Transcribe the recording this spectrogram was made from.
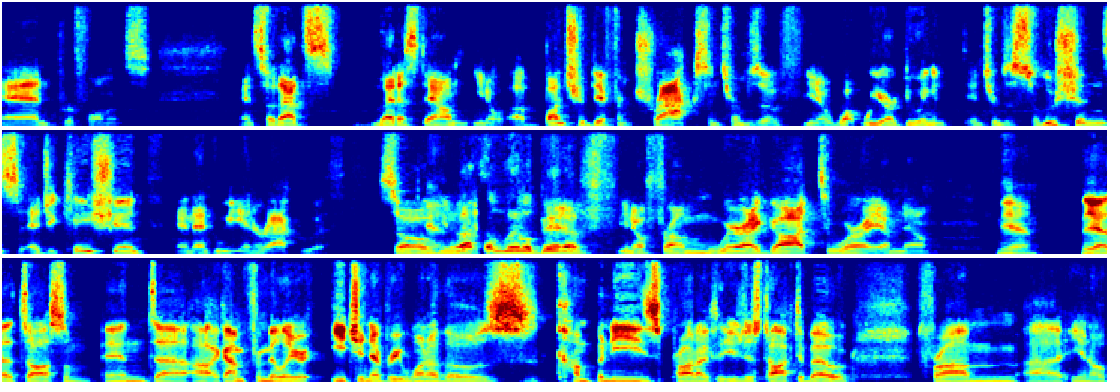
and performance and so that's led us down you know a bunch of different tracks in terms of you know what we are doing in, in terms of solutions education and then who we interact with so yeah. you know that's a little bit of you know from where i got to where i am now yeah Yeah, that's awesome. And uh, like I'm familiar each and every one of those companies products that you just talked about from uh, you know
